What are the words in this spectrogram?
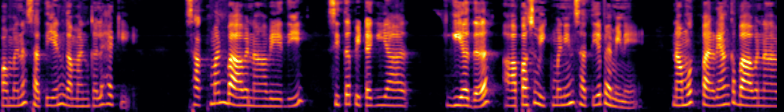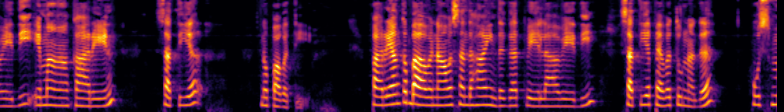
පමණ සතියෙන් ගමන් කළ හැකියි. සක්මන් භාවනාවේදී සිත පිට ගියද ආපසු ඉක්මනින් සතිය පැමිණේ. නමුත් පරයන්ක භාවනාවේදී එම ආකාරයෙන් සතිය නොපවතී. පරයන්ක භාවනාව සඳහා ඉඳගත් වේලාවේදී සතිය පැවතුනද හුස්ම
